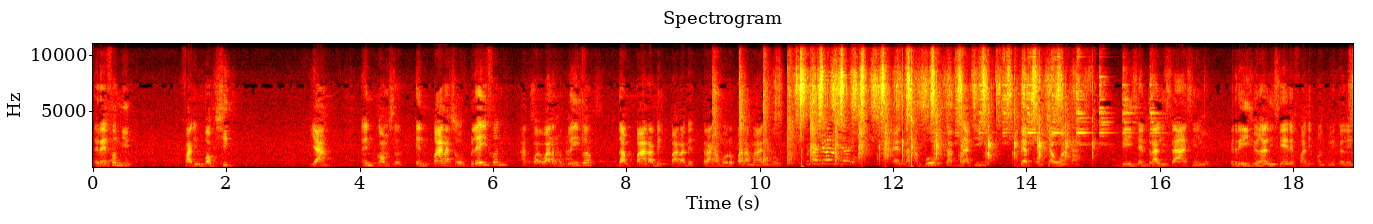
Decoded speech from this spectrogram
revenue van die bauxiet. Ja, inkomsten in para zou blijven, waren gebleven, dan para bit para bit trangamoro paramaribo. En een boodschap dat die web Ochawaka. Decentralisatie, regionaliseren van die ontwikkeling.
